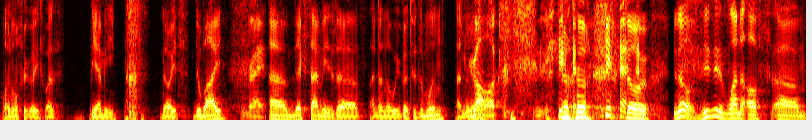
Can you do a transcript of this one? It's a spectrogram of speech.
one month ago it was Miami. no, it's Dubai. Right. Um, next time is uh, I don't know. We go to the moon. I don't You know. got lucky. so you know this is one of um,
